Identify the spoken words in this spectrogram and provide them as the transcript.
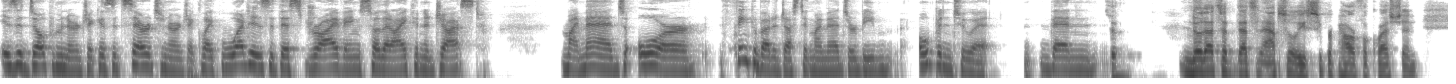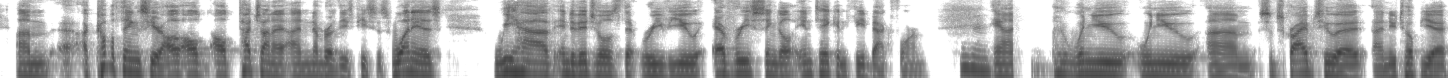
is it dopaminergic? Is it serotonergic? Like, what is this driving so that I can adjust my meds or think about adjusting my meds or be open to it? Then. So, no, that's a that's an absolutely super powerful question. Um, a couple things here. I'll I'll, I'll touch on a, a number of these pieces. One is we have individuals that review every single intake and feedback form. Mm-hmm. And when you when you um, subscribe to a, a Nootopia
